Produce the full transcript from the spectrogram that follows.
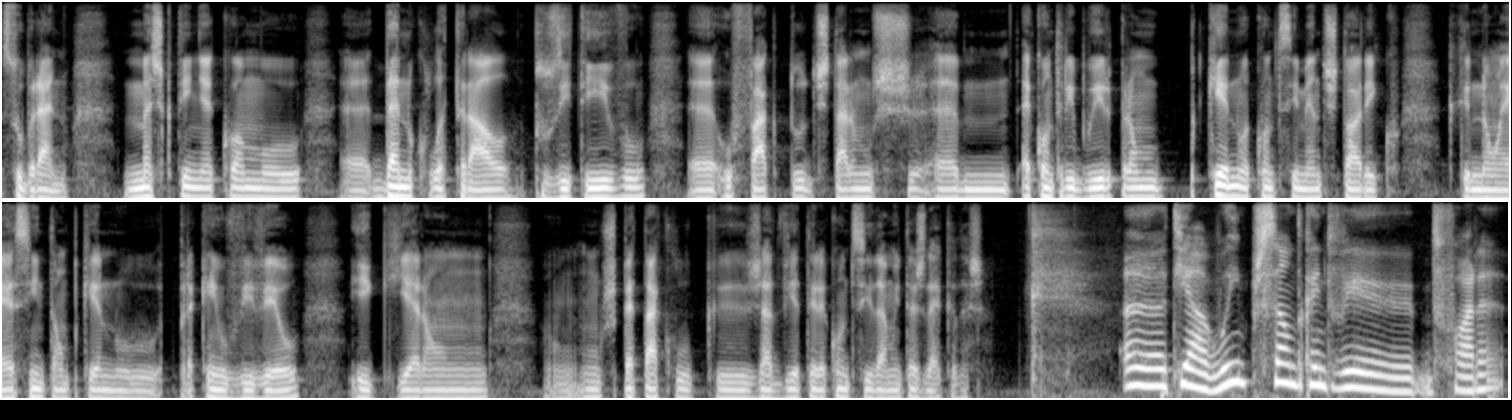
soberano, mas que tinha como uh, dano colateral positivo uh, o facto de estarmos um, a contribuir para um pequeno acontecimento histórico que não é assim tão pequeno para quem o viveu e que era um, um, um espetáculo que já devia ter acontecido há muitas décadas. Uh, Tiago, a impressão de quem te vê de fora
